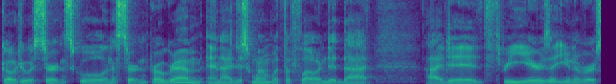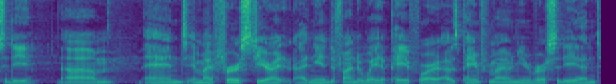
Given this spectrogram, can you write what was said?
go to a certain school in a certain program, and I just went with the flow and did that. I did three years at university, um, and in my first year, I, I, needed to find a way to pay for it. I was paying for my own university, and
